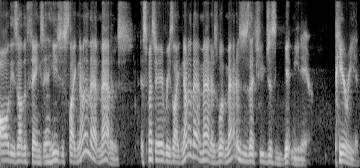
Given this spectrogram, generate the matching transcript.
all these other things. And he's just like, none of that matters. Spencer Avery's like, none of that matters. What matters is that you just get me there, period.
